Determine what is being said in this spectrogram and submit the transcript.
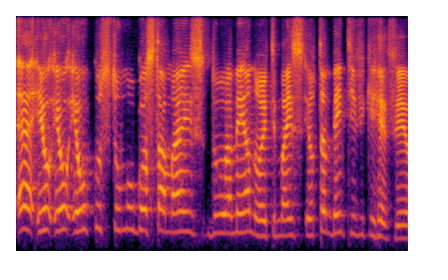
É, eu, eu, eu costumo gostar mais do A Meia-Noite, mas eu também tive que rever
